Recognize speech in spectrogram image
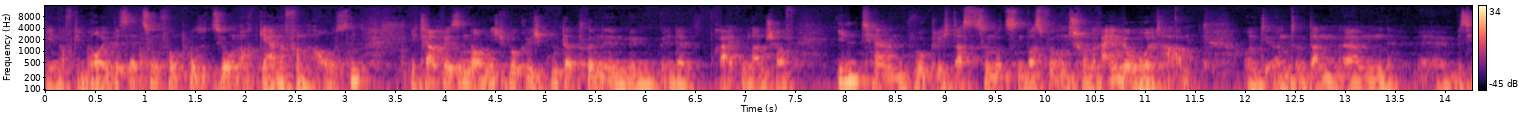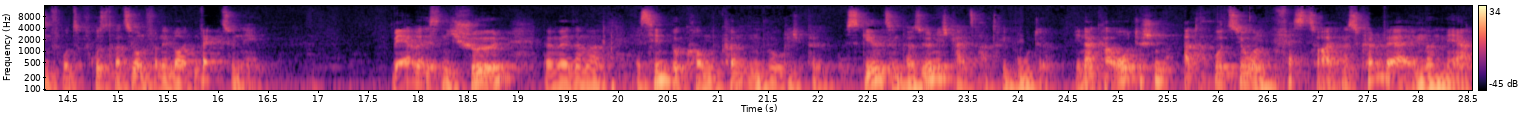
gehen auf die Neubesetzung von Positionen, auch gerne von außen. Ich glaube, wir sind noch nicht wirklich gut da drin im, im, in der breiten Landschaft, intern wirklich das zu nutzen, was wir uns schon reingeholt haben und, und, und dann ähm, ein bisschen Frustration von den Leuten wegzunehmen. Wäre es nicht schön, wenn wir mal, es hinbekommen könnten, wirklich Skills und Persönlichkeitsattribute in einer chaotischen Attribution festzuhalten? Das können wir ja immer mehr.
